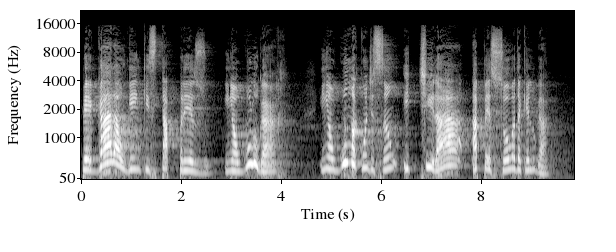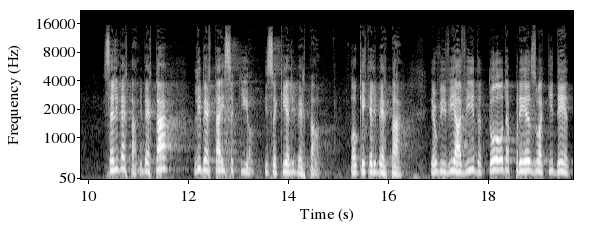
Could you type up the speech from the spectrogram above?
pegar alguém que está preso em algum lugar, em alguma condição e tirar a pessoa daquele lugar. Isso é libertar. Libertar, libertar isso aqui, ó. Isso aqui é libertar. Ó. O que, que é libertar? Eu vivi a vida toda preso aqui dentro.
